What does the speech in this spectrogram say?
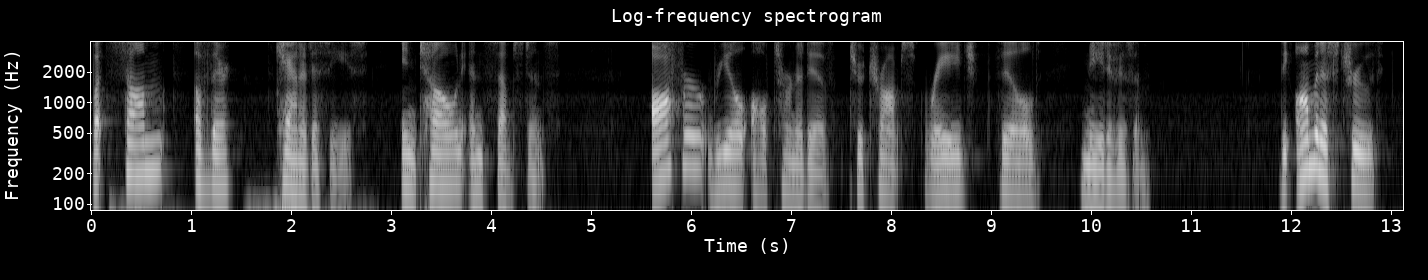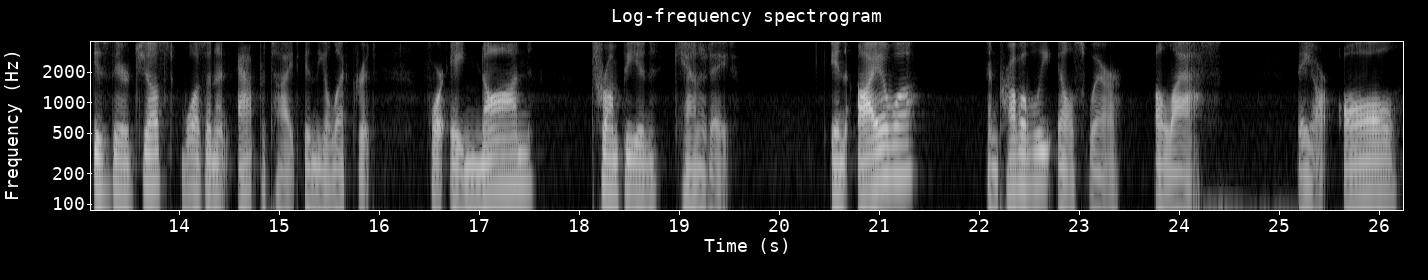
But some of their candidacies, in tone and substance, offer real alternative to Trump's rage filled nativism. The ominous truth is there just wasn't an appetite in the electorate for a non Trumpian candidate. In Iowa, and probably elsewhere, alas, they are all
